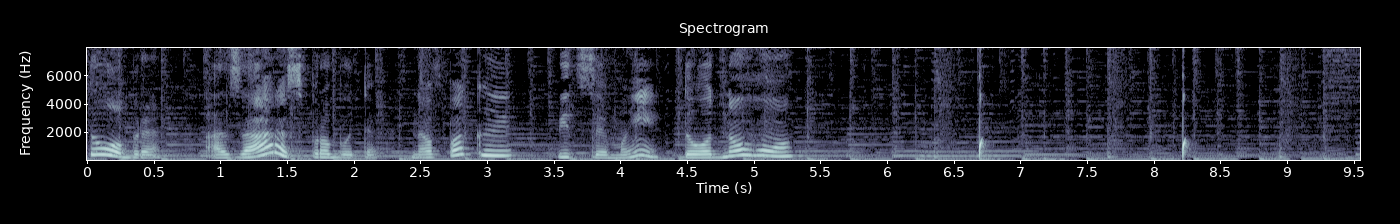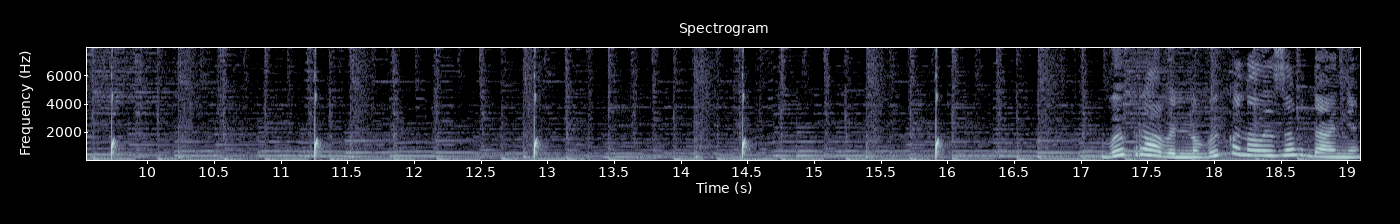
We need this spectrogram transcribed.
Добре, а зараз спробуйте навпаки від 7 до 1. Ви правильно виконали завдання.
